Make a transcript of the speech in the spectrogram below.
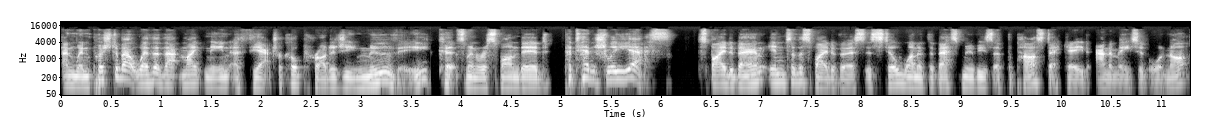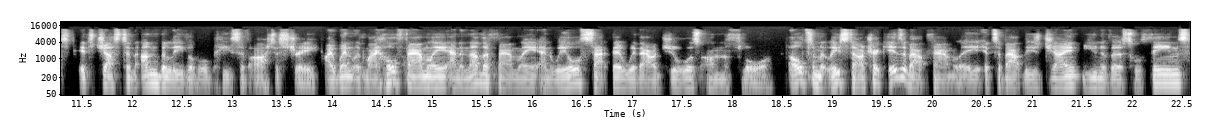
And when pushed about whether that might mean a theatrical Prodigy movie, Kurtzman responded, potentially yes. Spider Man Into the Spider Verse is still one of the best movies of the past decade, animated or not. It's just an unbelievable piece of artistry. I went with my whole family and another family, and we all sat there with our jaws on the floor. Ultimately, Star Trek is about family. It's about these giant universal themes.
